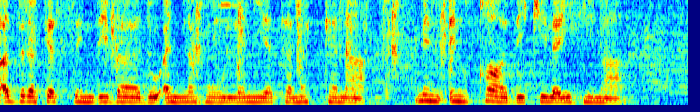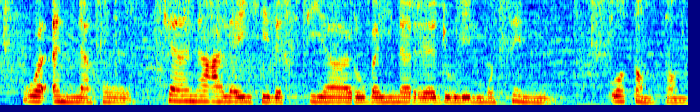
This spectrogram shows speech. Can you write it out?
أدرك السندباد أنه لن يتمكن من إنقاذ كليهما وأنه كان عليه الاختيار بين الرجل المسن وطمطم.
